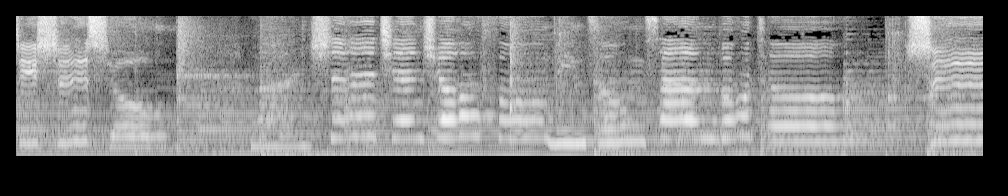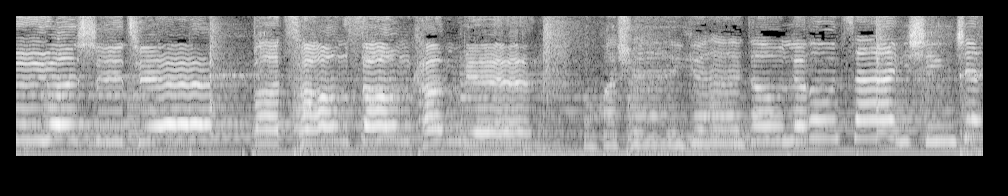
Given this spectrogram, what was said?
几时休？万世千秋，浮名总参不透。是缘是劫，把沧桑看遍。风花雪月都留在心间。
